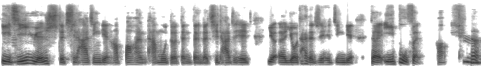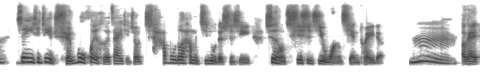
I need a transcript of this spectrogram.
以及原始的其他经典，哈，包含塔木德等等的其他这些犹呃犹太的这些经典的一部分，啊，那这一些经典全部汇合在一起之后，差不多他们记录的事情是从七世纪往前推的。嗯，OK，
